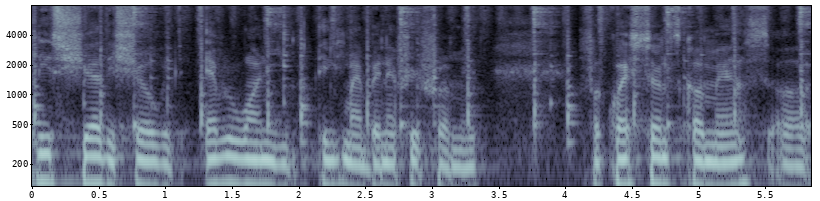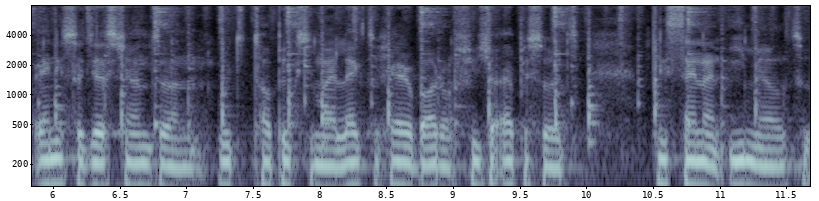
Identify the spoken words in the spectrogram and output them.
Please share the show with everyone you think might benefit from it for questions, comments, or any suggestions on which topics you might like to hear about on future episodes, please send an email to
